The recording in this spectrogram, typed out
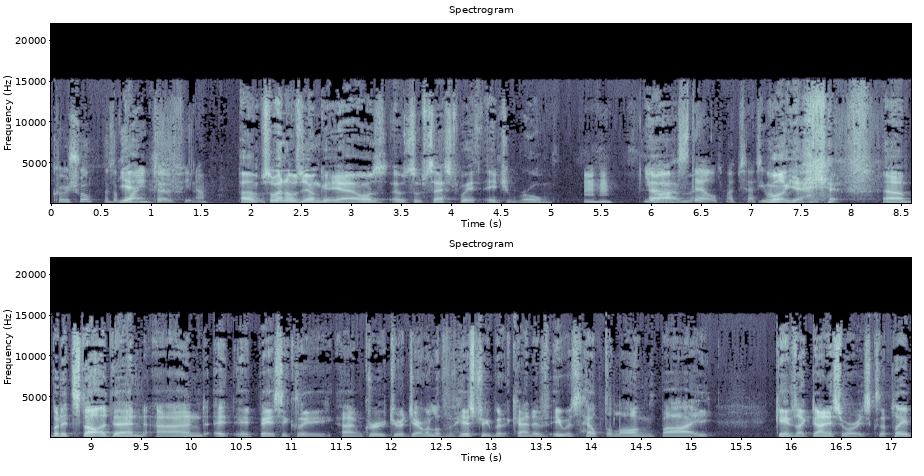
crucial as a Yeah. point of you know Um, so when I was younger, yeah, I was I was obsessed with ancient Rome. you are Um, still obsessed. with Well, yeah, yeah. Um, but it started then, and it, it basically um, grew to a general love of history. But it kind of it was helped along by games like Warriors because I played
